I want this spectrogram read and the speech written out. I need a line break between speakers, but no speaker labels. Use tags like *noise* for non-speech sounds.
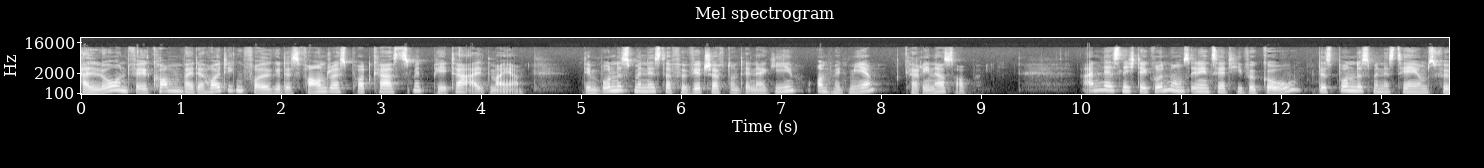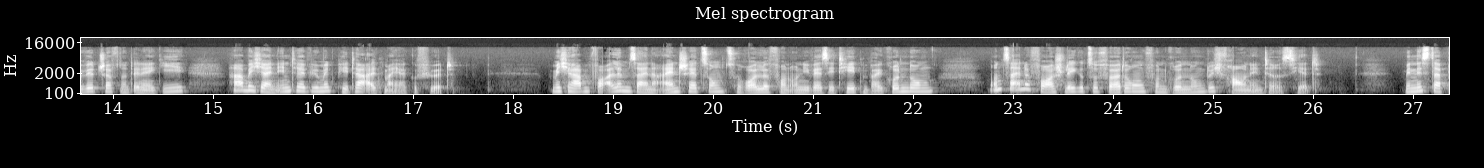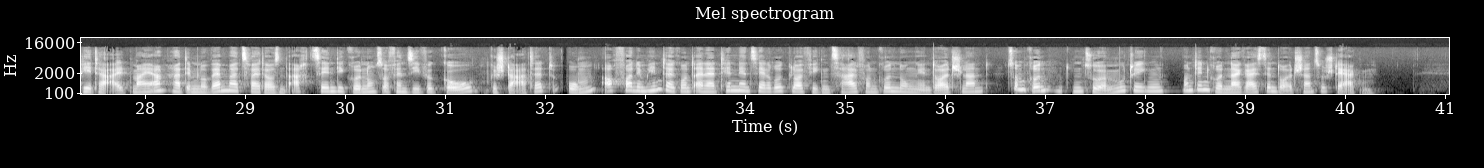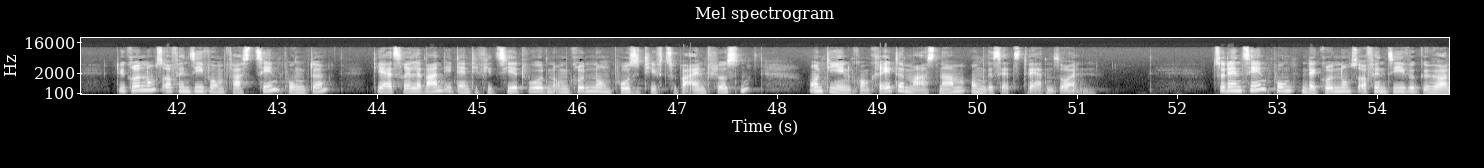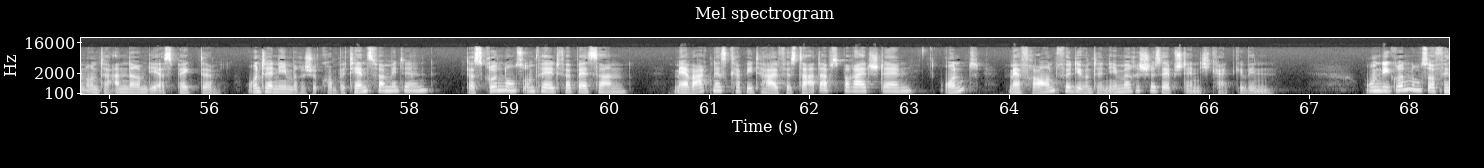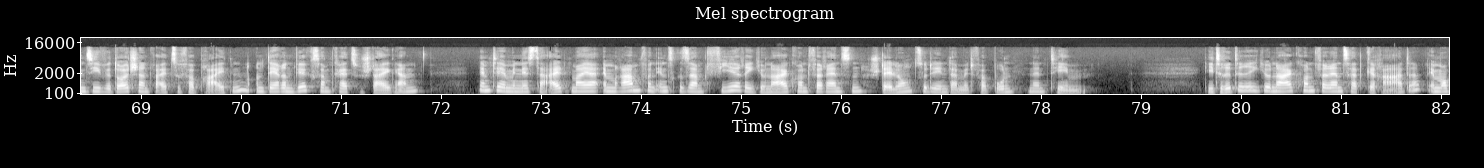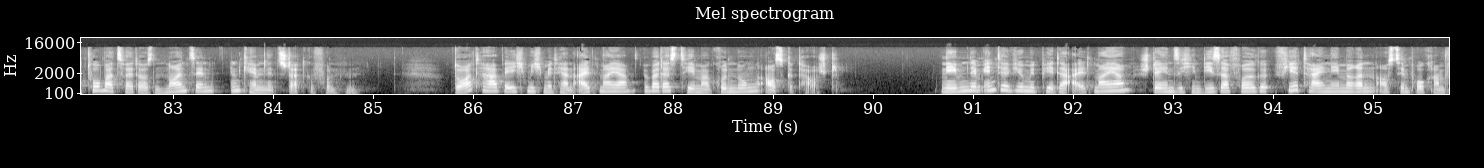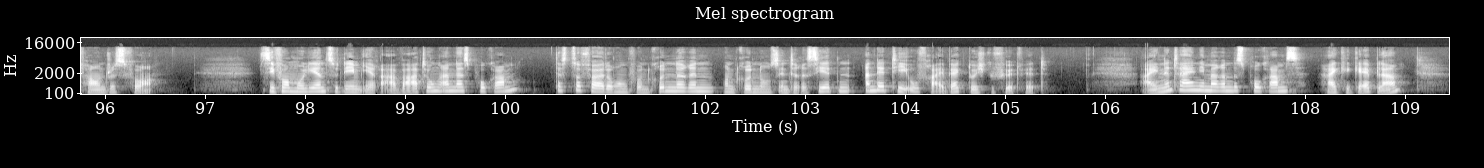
Hallo und willkommen bei der heutigen Folge des Foundress Podcasts mit Peter Altmaier, dem Bundesminister für Wirtschaft und Energie und mit mir, Karina Sopp. Anlässlich der Gründungsinitiative Go des Bundesministeriums für Wirtschaft und Energie habe ich ein Interview mit Peter Altmaier geführt. Mich haben vor allem seine Einschätzung zur Rolle von Universitäten bei Gründungen und seine Vorschläge zur Förderung von Gründungen durch Frauen interessiert. Minister Peter Altmaier hat im November 2018 die Gründungsoffensive Go gestartet, um, auch vor dem Hintergrund einer tendenziell rückläufigen Zahl von Gründungen in Deutschland, zum Gründen zu ermutigen und den Gründergeist in Deutschland zu stärken. Die Gründungsoffensive umfasst zehn Punkte, die als relevant identifiziert wurden, um Gründungen positiv zu beeinflussen und die in konkrete Maßnahmen umgesetzt werden sollen. Zu den zehn Punkten der Gründungsoffensive gehören unter anderem die Aspekte unternehmerische Kompetenz vermitteln, das Gründungsumfeld verbessern, mehr Wagniskapital für Startups bereitstellen und mehr Frauen für die unternehmerische Selbstständigkeit gewinnen. Um die Gründungsoffensive deutschlandweit zu verbreiten und deren Wirksamkeit zu steigern, nimmt Herr Minister Altmaier im Rahmen von insgesamt vier Regionalkonferenzen Stellung zu den damit verbundenen Themen. Die dritte Regionalkonferenz hat gerade im Oktober 2019 in Chemnitz stattgefunden. Dort habe ich mich mit Herrn Altmaier über das Thema Gründungen ausgetauscht. Neben dem Interview mit Peter Altmaier stellen sich in dieser Folge vier Teilnehmerinnen aus dem Programm Foundress vor. Sie formulieren zudem ihre Erwartungen an das Programm, das zur Förderung von Gründerinnen und Gründungsinteressierten an der TU Freiberg durchgeführt wird. Eine Teilnehmerin des Programms, Heike Gäbler,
